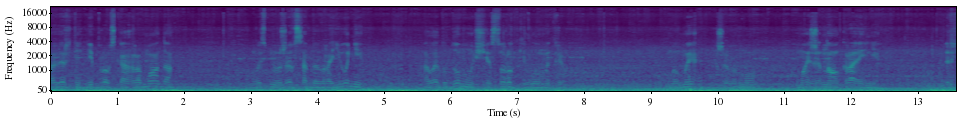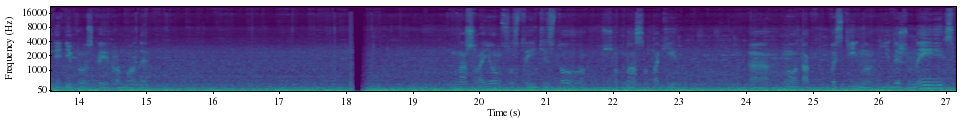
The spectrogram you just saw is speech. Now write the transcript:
Наша Верхньодніпровська громада. Ось ми вже в себе в районі, але додому ще 40 кілометрів бо ми живемо майже на окраїні Верхньодніпровської громади. Наш район состоїть із того, що в нас отакі, е, ну отак постійно їдеш вниз,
